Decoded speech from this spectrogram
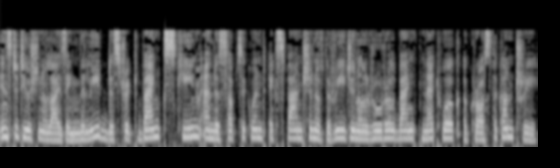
institutionalizing the lead district bank scheme and a subsequent expansion of the regional rural bank network across the country.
